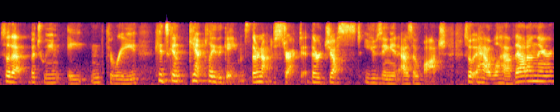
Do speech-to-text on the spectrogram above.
so that between eight and three, kids can can't play the games. They're not distracted. They're just using it as a watch. So it ha- we'll have that on there,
